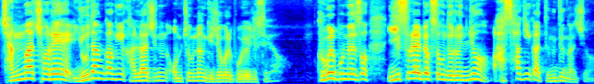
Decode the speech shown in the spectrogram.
장마철에 요단강이 갈라지는 엄청난 기적을 보여주세요. 그걸 보면서 이스라엘 백성들은요, 아, 사기가 등등하죠.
